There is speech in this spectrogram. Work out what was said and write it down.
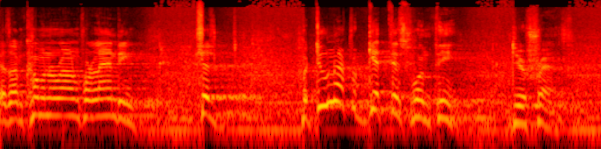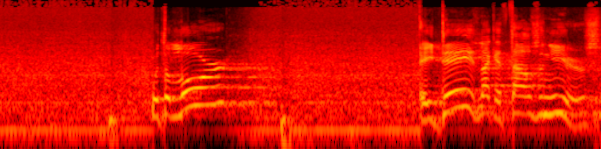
as I'm coming around for landing, says, but do not forget this one thing, dear friends. With the Lord, a day is like a thousand years,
